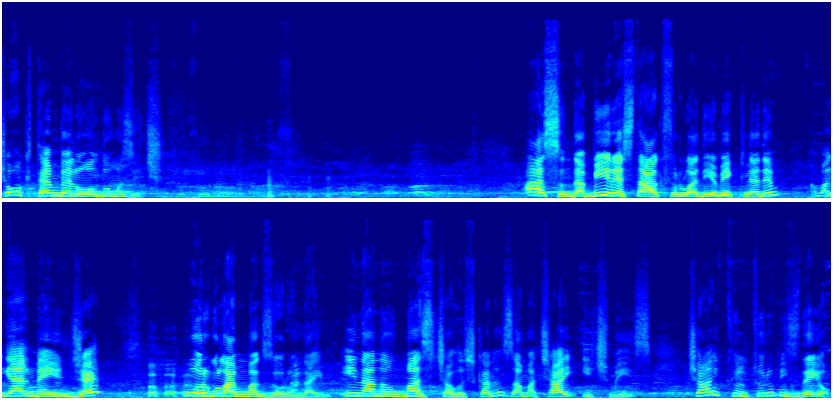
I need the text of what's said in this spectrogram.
Çok tembel olduğumuz için. Aslında bir estağfurullah diye bekledim ama gelmeyince vurgulanmak zorundayım. İnanılmaz çalışkanız ama çay içmeyiz. Çay kültürü bizde yok.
